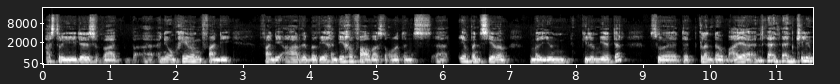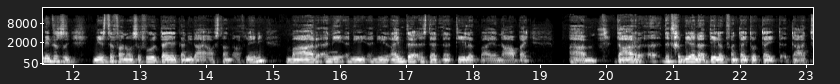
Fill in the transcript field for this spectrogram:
asteroïdes wat uh, in die omgewing van die van die aarde beweeg. In die geval was dit 1.7 miljoen kilometer. So dit klink nou baie in in, in kilometers. Die meeste van ons voertuie kan nie daai afstand af lê nie, maar in die in die in die ruimte is dit natuurlik baie naby. Ehm um, daar dit gebeur natuurlik van tyd tot tyd dat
